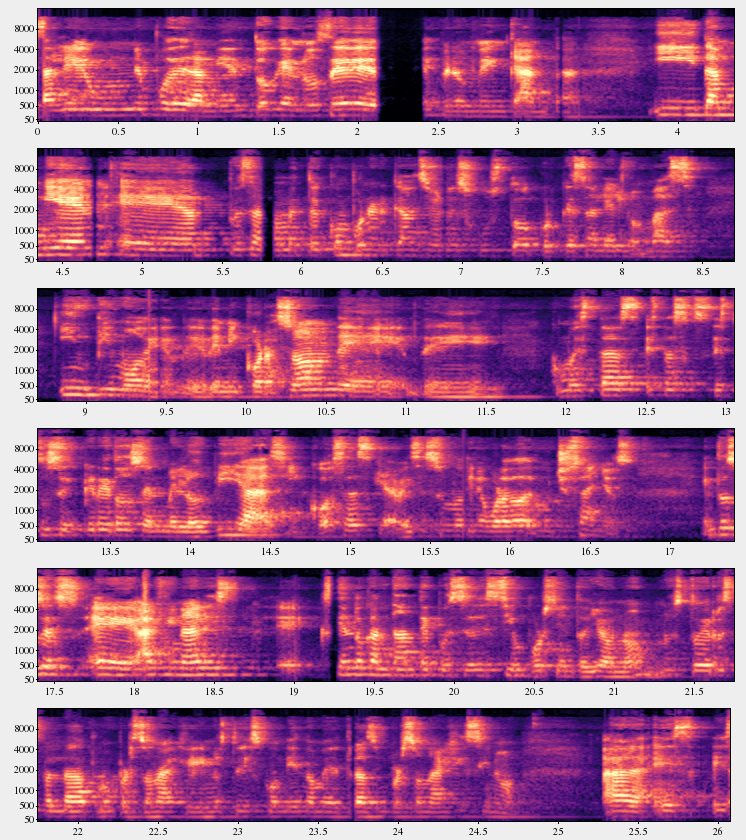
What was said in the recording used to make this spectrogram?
sale un empoderamiento que no sé pero me encanta. Y también, eh, pues al momento de componer canciones, justo porque sale lo más íntimo de, mi corazón, de, de como estas, estas, estos secretos en melodías y cosas que a veces uno tiene guardado de muchos años. Entonces, eh, al final, eh, siendo cantante, pues es 100% yo, ¿no? No estoy respaldada por un personaje y no estoy escondiéndome detrás de un personaje, sino uh, es, es,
